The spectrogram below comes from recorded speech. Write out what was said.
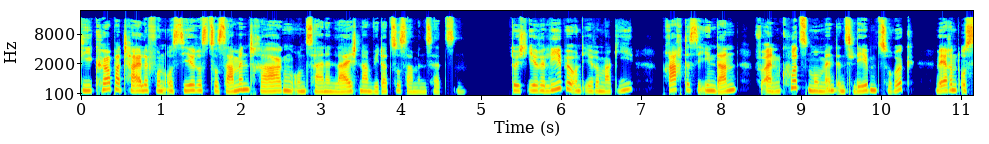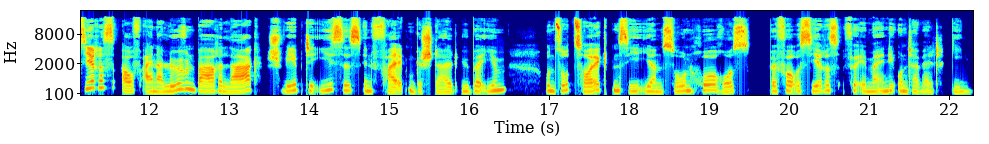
die Körperteile von Osiris zusammentragen und seinen Leichnam wieder zusammensetzen. Durch ihre Liebe und ihre Magie brachte sie ihn dann für einen kurzen Moment ins Leben zurück, Während Osiris auf einer Löwenbahre lag, schwebte Isis in Falkengestalt über ihm, und so zeugten sie ihren Sohn Horus, bevor Osiris für immer in die Unterwelt ging.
